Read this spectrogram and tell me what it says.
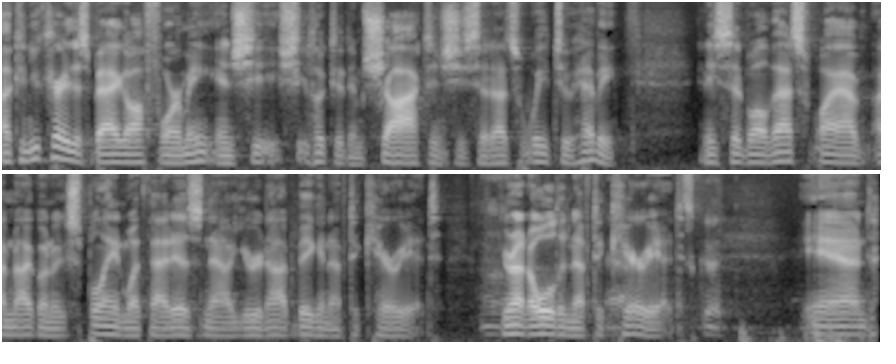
uh, Can you carry this bag off for me? And she, she looked at him shocked and she said, That's way too heavy. And he said, Well, that's why I'm, not going to explain what that is now. You're not big enough to carry it, mm. you're not old enough to yeah, carry it. That's good. And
